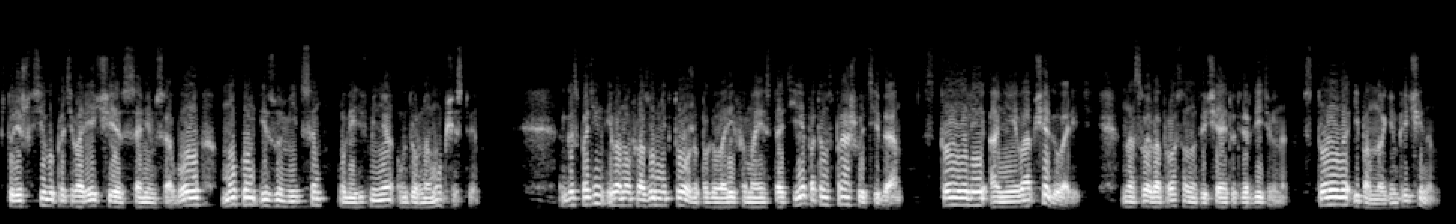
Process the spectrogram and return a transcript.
что лишь в силу противоречия с самим собою мог он изумиться, увидев меня в дурном обществе. Господин Иванов-разумник тоже, поговорив о моей статье, потом спрашивает себя, Стоило ли о ней вообще говорить? На свой вопрос он отвечает утвердительно. Стоило и по многим причинам.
